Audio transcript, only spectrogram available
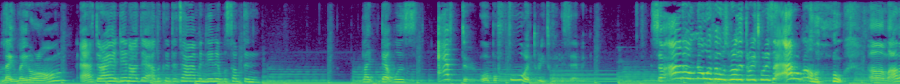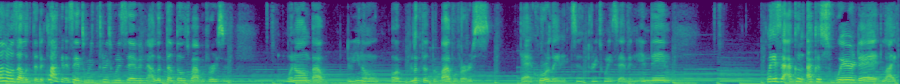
like later on after I had dinner out there, I looked at the time and then it was something like that was after or before 327. So I don't know if it was really 327. I don't know. Um, all I know is I looked at the clock and it said 327. I looked up those Bible verses, went on about, you know, or looked up the Bible verse that correlated to 327. And then, like I said, I could I could swear that like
